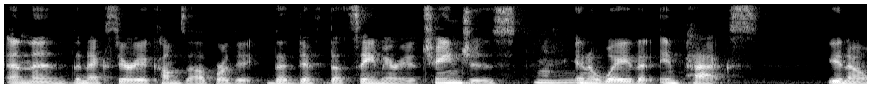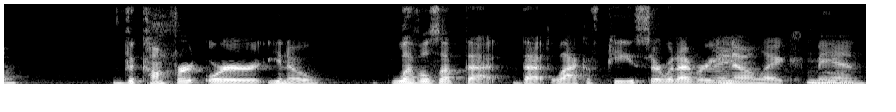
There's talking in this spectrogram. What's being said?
and then the next area comes up, or the the diff, that same area changes Mhm. in a way that impacts, you know, the comfort, or you know, levels up that that lack of peace or whatever. You know, like, Mhm. man,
